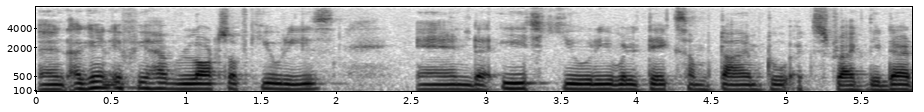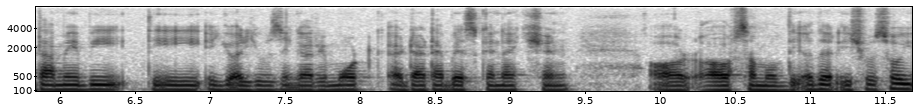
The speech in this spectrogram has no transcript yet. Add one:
And again, if you have lots of queries and each query will take some time to extract the data, maybe the you are using a remote uh, database connection or, or some of the other issues. So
